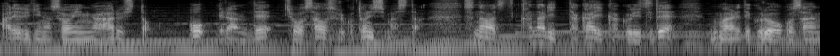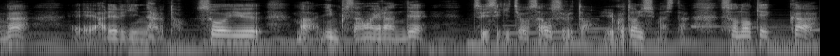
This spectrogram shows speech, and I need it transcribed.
アレルギーの素因がある人を選んで調査をすることにしました。すなわちかなり高い確率で生まれてくるお子さんが、えアレルギーになると。そういう、まあ、妊婦さんを選んで追跡調査をするということにしました。その結果、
